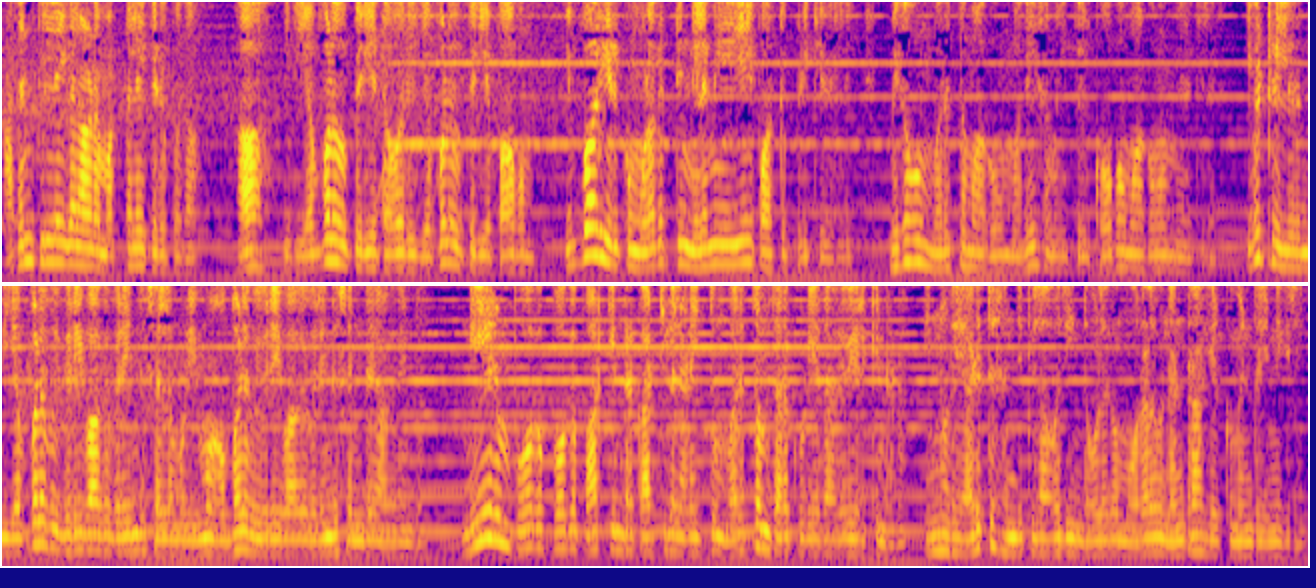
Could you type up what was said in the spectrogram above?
அதன் பிள்ளைகளான மக்களே கெடுப்பதா? ஆ இது எவ்வளவு பெரிய தவறு எவ்வளவு பெரிய பாவம். இவ்வாறு இருக்கும் உலகத்தின் நிலைமையையே பார்க்க பிடிக்கவில்லை. மிகவும் வருத்தமாகவும் அதே சமயத்தில் கோபமாகவும் இருக்கிறது. இவற்றிலிருந்து எவ்வளவு விரைவாக விரைந்து செல்ல முடியுமோ அவ்வளவு விரைவாக விரைந்து சென்றே ஆக வேண்டும். நேரம் போக போக பார்க்கின்ற காட்சிகள் அனைத்தும் வருத்தம் தரக்கூடியதாகவே இருக்கின்றன. என்னுடைய அடுத்த சந்திப்பிலாவது இந்த உலகம் ஓரளவு நன்றாக இருக்கும் என்று எண்ணுகிறேன்.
